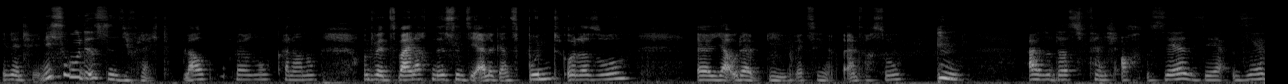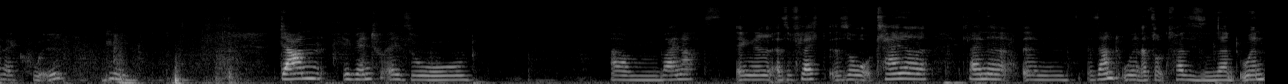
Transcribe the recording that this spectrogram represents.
eventuell nicht so gut ist, sind sie vielleicht blau oder so, keine Ahnung. Und wenn es Weihnachten ist, sind sie alle ganz bunt oder so. Äh, ja, oder die wechseln einfach so. Also das fände ich auch sehr, sehr, sehr, sehr cool. Dann eventuell so ähm, Weihnachtsengel, also vielleicht so kleine, kleine ähm, Sanduhren, also quasi so Sanduhren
